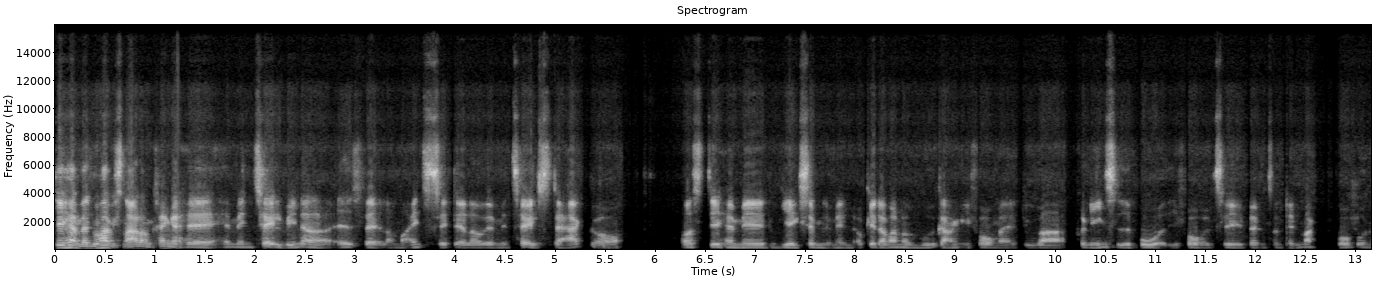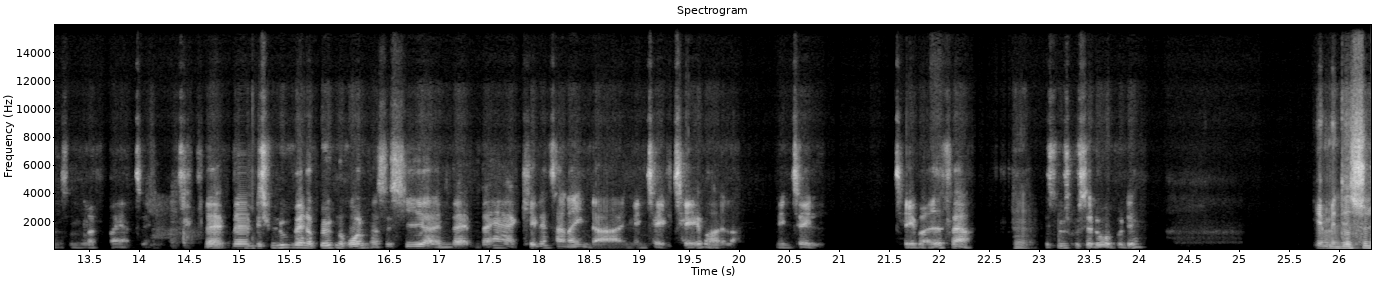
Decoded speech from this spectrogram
det her med, nu har vi snakket omkring at have, have mental vinder adfærd, eller mindset, eller være mentalt stærk, og også det her med, du giver eksempler, men okay, der var noget modgang i form af, at du var på den ene side af bordet i forhold til Badminton Danmark forbundet, som du refererer til. Hvad, hvad, hvis vi nu vender bøtten rundt og så siger, at hvad, hvad kendetegner en, der er en mental taber, eller mental taber adfærd? Hmm. Hvis du skulle sætte ord på det? Jamen det synes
